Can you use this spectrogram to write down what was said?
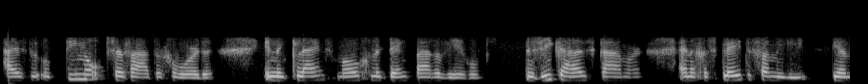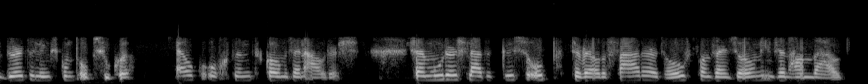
Hij is de ultieme observator geworden in de kleinst mogelijk denkbare wereld. Een ziekenhuiskamer en een gespleten familie die hem beurtelings komt opzoeken. Elke ochtend komen zijn ouders. Zijn moeder slaat het kussen op terwijl de vader het hoofd van zijn zoon in zijn handen houdt.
